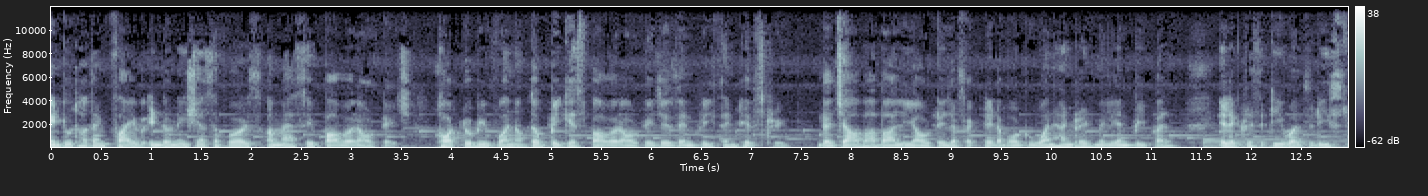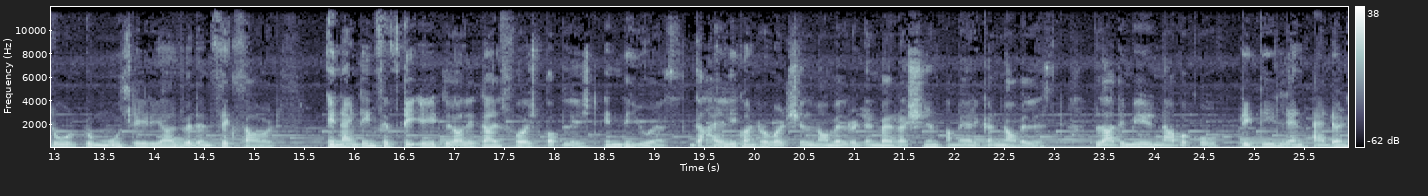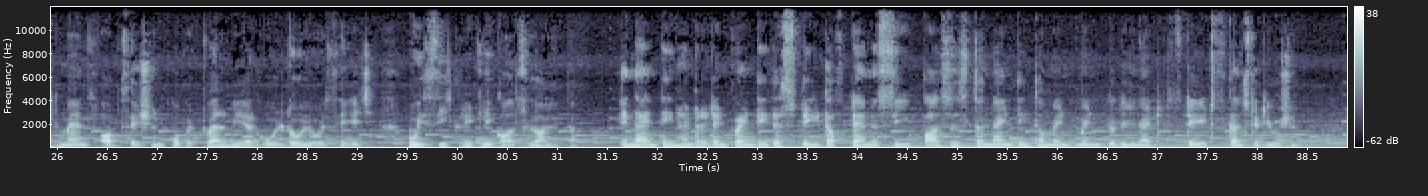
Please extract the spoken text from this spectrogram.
In 2005, Indonesia suffers a massive power outage, thought to be one of the biggest power outages in recent history. The Java Bali outage affected about 100 million people. Electricity was restored to most areas within 6 hours. In 1958, Lolita is first published in the US. The highly controversial novel written by Russian-American novelist Vladimir Nabokov detailed an adult man's obsession over 12-year-old Dolores Haze, who he secretly calls Lolita. In 1920, the state of Tennessee passes the 19th Amendment to the United States Constitution.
